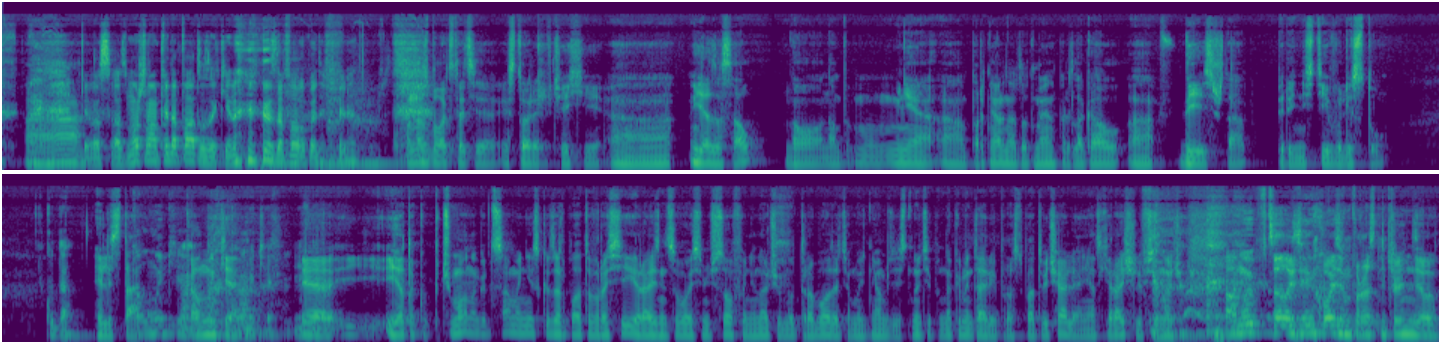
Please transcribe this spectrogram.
Я вас сразу. Может, вам предоплату закину за полгода вперед. У нас была, кстати, история в Чехии. А, я засал, но нам, мне а, партнер на тот момент предлагал а, весь штаб перенести в листу. Куда? Элиста. Калмыкия. Калмыкия. Калмыкия. Я, и я такой, почему? Она говорит, самая низкая зарплата в России, разница 8 часов, они ночью будут работать, а мы днем здесь. Ну, типа, на комментарии просто поотвечали, они отхерачили всю ночь. А мы в целый день ходим, просто ничего не делаем.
